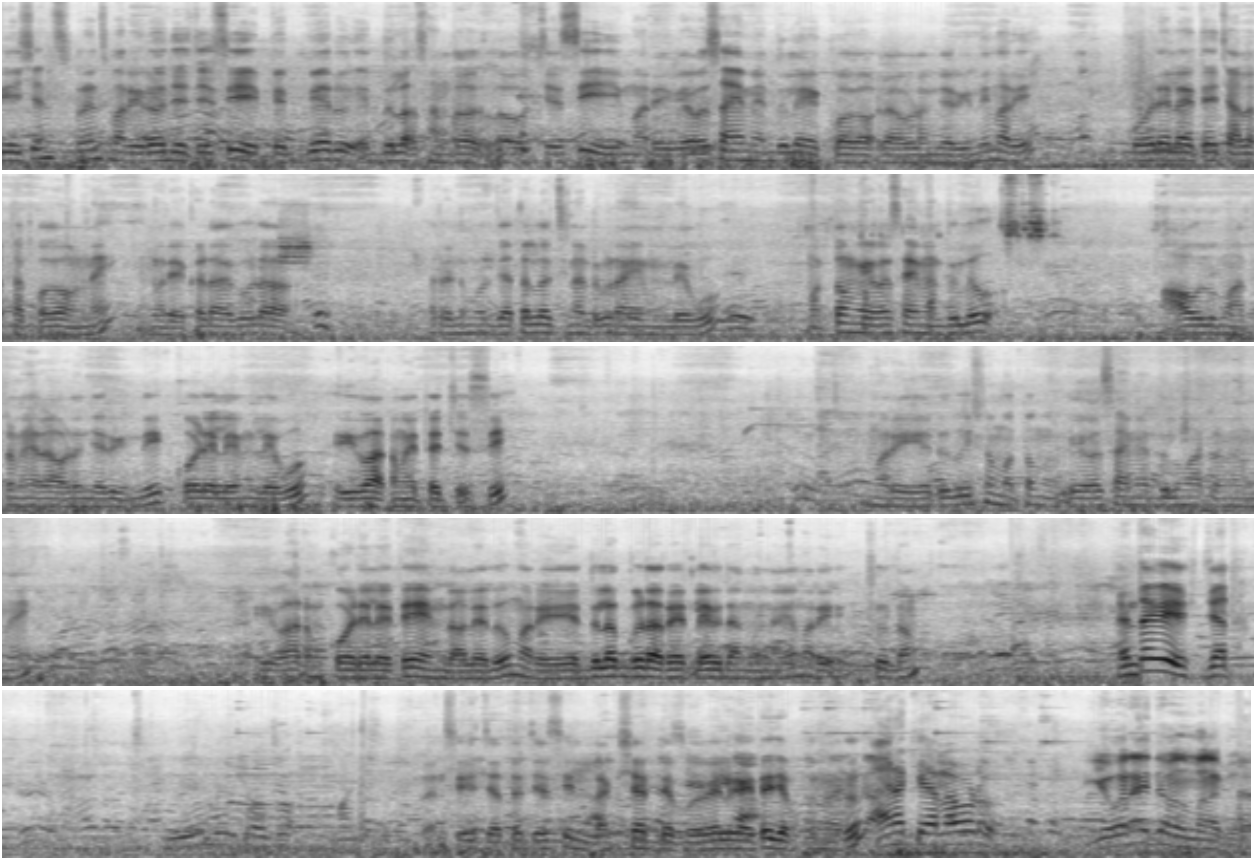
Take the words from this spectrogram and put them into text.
Creations friends మరి ఈరోజు వచ్చేసి పెబ్బేరు ఎద్దుల సంతలో వచ్చేసి మరి వ్యవసాయం ఎద్దులే ఎక్కువగా రావడం జరిగింది. మరి కోడెలు అయితే చాలా తక్కువగా ఉన్నాయి. మరి ఎక్కడ కూడా రెండు మూడు జతలు వచ్చినట్టు కూడా ఏం లేవు. మొత్తం వ్యవసాయం ఎద్దులు ఆవులు మాత్రమే రావడం జరిగింది. కోడెలు ఏం లేవు. ఈ వారం అయితే వచ్చేసి మరి ఎటు చూసినా మొత్తం వ్యవసాయం ఎద్దులు మాత్రమే ఉన్నాయి. ఈ వారం కోడెలు అయితే ఏం రాలేదు. మరి ఎద్దులకు కూడా రేట్లు ఏ విధంగా ఉన్నాయో మరి చూద్దాం. ఎంతవి జత? ఫ్రెండ్స్ ఈ జత వచ్చేసి లక్ష డెబ్బై వేలుగా అయితే చెప్తున్నారు. ఆయన కేరళ వాడు. ఎవరైతే ఉంది మనకు?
